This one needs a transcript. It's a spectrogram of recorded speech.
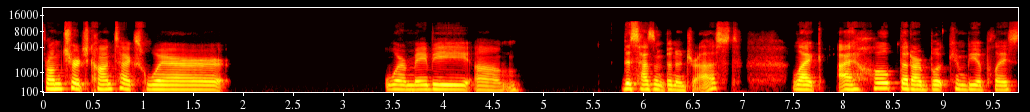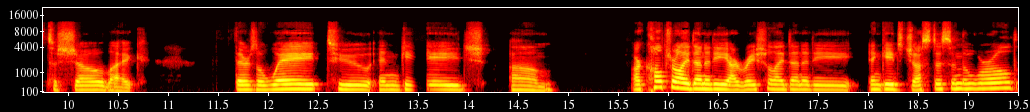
from church context where, where maybe, um, this hasn't been addressed, like, I hope that our book can be a place to show, like, there's a way to engage um, our cultural identity, our racial identity, engage justice in the world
